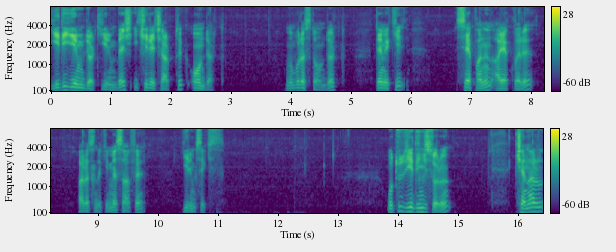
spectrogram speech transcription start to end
7, 24, 25, 2 ile çarptık 14. Bunu burası da 14. Demek ki sepanın ayakları arasındaki mesafe 28. 37. soru. Kenar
